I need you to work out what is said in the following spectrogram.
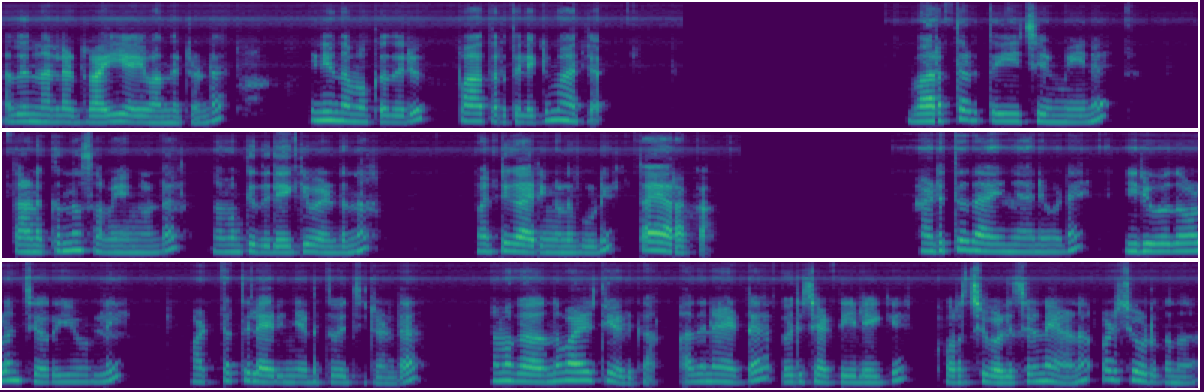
അത് നല്ല ഡ്രൈ ആയി വന്നിട്ടുണ്ട്. ഇനി നമുക്കതൊരു പാത്രത്തിലേക്ക് മാറ്റാം. വറുത്തെടുത്ത ഈ ചെമ്മീൻ തണുക്കുന്ന സമയം കൊണ്ട് നമുക്കിതിലേക്ക് വേണ്ടുന്ന മറ്റു കാര്യങ്ങൾ കൂടി തയ്യാറാക്കാം. അടുത്തതായി ഞാനിവിടെ ഇരുപതോളം ചെറിയുള്ളി വട്ടത്തിൽ അരിഞ്ഞെടുത്ത് വെച്ചിട്ടുണ്ട്. നമുക്കതൊന്ന് വഴറ്റിയെടുക്കാം. അതിനായിട്ട് ഒരു ചട്ടിയിലേക്ക് കുറച്ച് വെളിച്ചെണ്ണയാണ് ഒഴിച്ചു കൊടുക്കുന്നത്.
